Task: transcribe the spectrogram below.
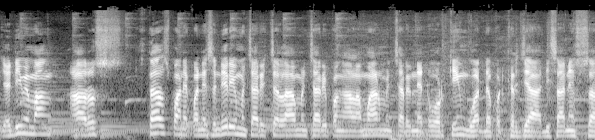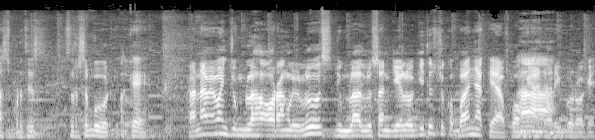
Jadi memang harus kita harus pandai-pandai sendiri mencari celah, mencari pengalaman, mencari networking buat dapat kerja di saat yang susah seperti tersebut. gitu. Oke. Karena memang jumlah orang lulus, jumlah lulusan geologi itu cukup banyak ya, Ah. pokoknya dari berbagai.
